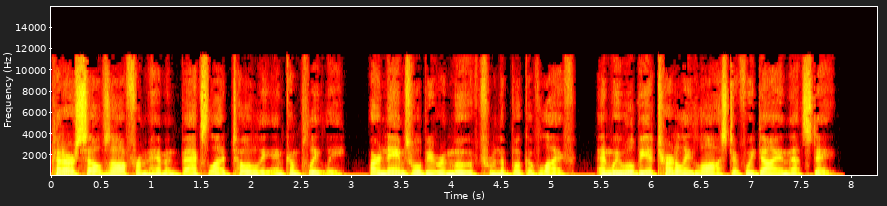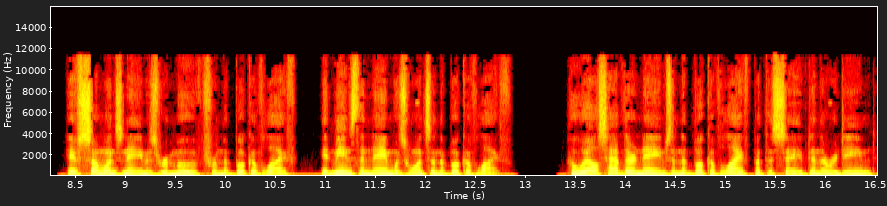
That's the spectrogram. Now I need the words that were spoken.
cut ourselves off from Him, and backslide totally and completely, our names will be removed from the book of life, and we will be eternally lost if we die in that state. If someone's name is removed from the book of life, it means the name was once in the book of life. Who else have their names in the book of life but the saved and the redeemed?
